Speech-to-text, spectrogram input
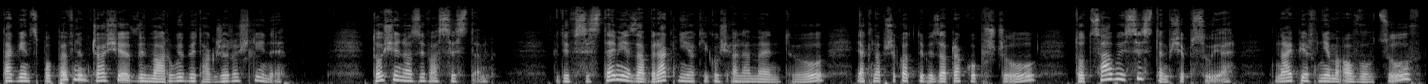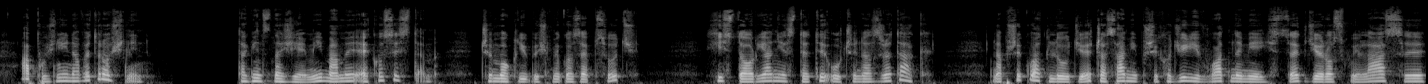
tak więc po pewnym czasie wymarłyby także rośliny. To się nazywa system. Gdy w systemie zabraknie jakiegoś elementu, jak na przykład gdyby zabrakło pszczół, to cały system się psuje. Najpierw nie ma owoców, a później nawet roślin. Tak więc na Ziemi mamy ekosystem. Czy moglibyśmy go zepsuć? Historia niestety uczy nas, że tak. Na przykład ludzie czasami przychodzili w ładne miejsce, gdzie rosły lasy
